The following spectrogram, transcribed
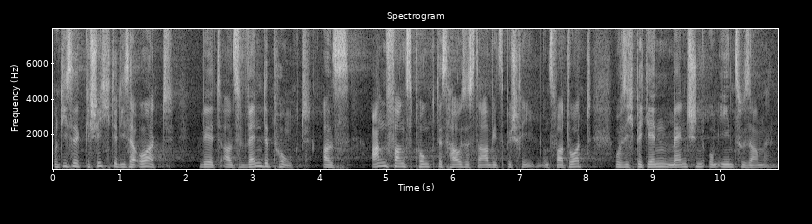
Und diese Geschichte, dieser Ort wird als Wendepunkt, als Anfangspunkt des Hauses Davids beschrieben. Und zwar dort, wo sich beginnen, Menschen um ihn zu sammeln.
